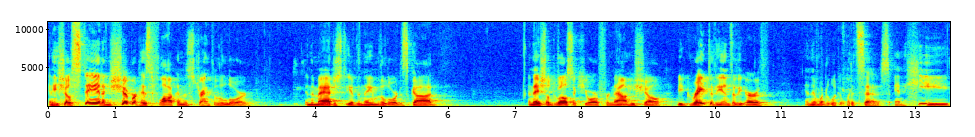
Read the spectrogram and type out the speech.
and he shall stand and shepherd his flock in the strength of the Lord, in the majesty of the name of the Lord his God. And they shall dwell secure, for now he shall be great to the ends of the earth and then what, look at what it says. And he,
